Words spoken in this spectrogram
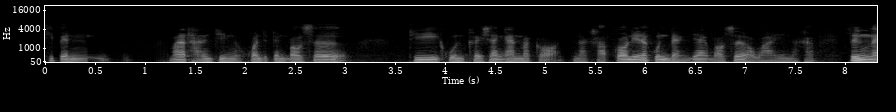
ที่เป็นมาตรฐานจริงควรจะเป็นเบราว์เซอร์ที่คุณเคยใช้งานมาก่อนนะครับกรณีถ้าคุณแบ่งแยกเบราว์เซอร์เอาไว้นะครับ ซึ่งใน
